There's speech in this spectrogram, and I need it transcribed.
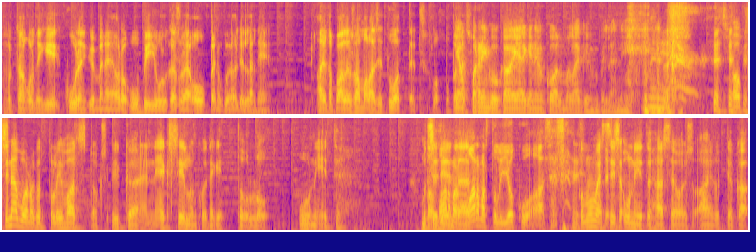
Mutta on kuitenkin 60 euro Ubi-julkaisu ja Open Worldilla, niin aika paljon samanlaisia tuotteita loppupeleissä. Ja parin kuukauden jälkeen ne on kolmella kympillä, niin... niin. Sinä vuonna, kun tuli Watch Dogs 1, niin eikö silloin kuitenkin tullut Unity? Mut no, se varma, tietää... varmasti tuli joku ases. Mun mielestä siis Unityhän se olisi ainut, joka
